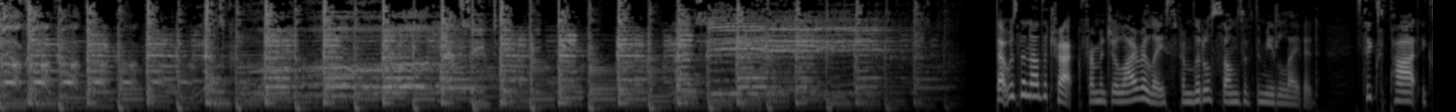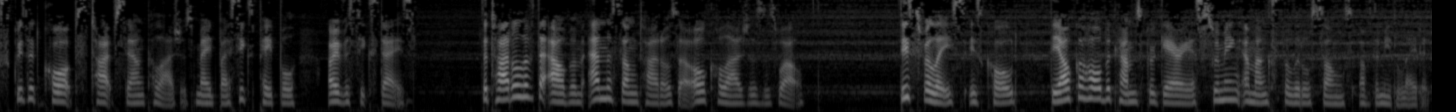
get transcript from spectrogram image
That was another track from a July release from Little Songs of the Mutilated, six part exquisite corpse type sound collages made by six people over six days. The title of the album and the song titles are all collages as well. This release is called The Alcohol Becomes Gregarious Swimming Amongst the Little Songs of the Mutilated.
